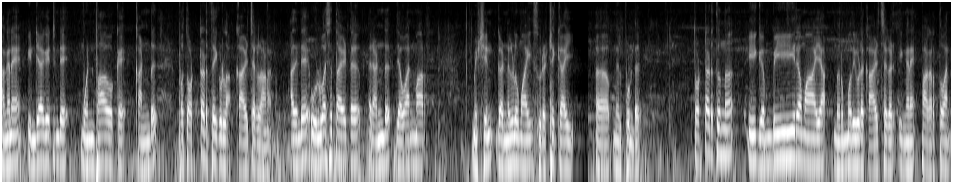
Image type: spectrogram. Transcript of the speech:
അങ്ങനെ ഇന്ത്യ ഗേറ്റിന്റെ മുൻഭാഗമൊക്കെ കണ്ട് ഇപ്പോൾ തൊട്ടടുത്തേക്കുള്ള കാഴ്ചകളാണ്. അതിന്റെ ഉൾവശത്തായിട്ട് രണ്ട് ജവാന്മാർ മെഷീൻ ഗണ്ണുകളുമായി സുരക്ഷയ്ക്കായി നിൽപ്പുണ്ട്. തൊട്ടടുത്തുനിന്ന് ഈ ഗംഭീരമായ നിർമ്മിതിയുടെ കാഴ്ചകൾ ഇങ്ങനെ പകർത്തുവാൻ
